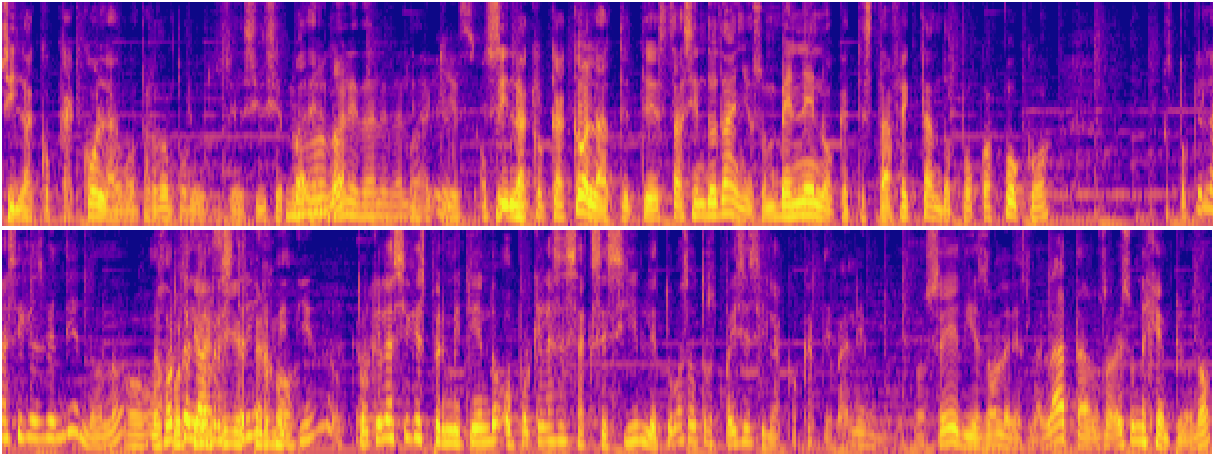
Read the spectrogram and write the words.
Si la Coca-Cola, perdón por decir se puede, no, ¿no? Dale, dale, dale. Aquí es si la Coca-Cola te, te está haciendo daño, es un veneno que te está afectando poco a poco, pues ¿por qué la sigues vendiendo, no? O, Mejor te la, la restringo. permitiendo, ¿Por qué la sigues permitiendo o por qué la haces accesible? Tú vas a otros países y la coca te vale, no sé, 10 dólares la lata, o sea, es un ejemplo, ¿no?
